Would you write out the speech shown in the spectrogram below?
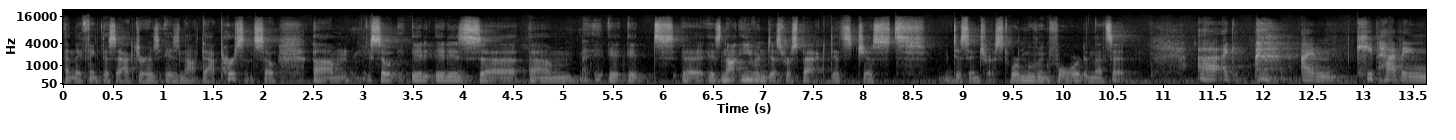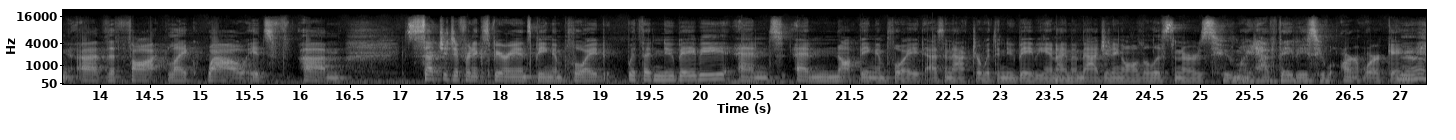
and they think this actor is, is not that person. So um, so it, it is uh, um, it, it uh, is not even disrespect. It's just disinterest. We're moving forward, and that's it. Uh, I, I'm keep having uh, the thought like, wow, it's um, such a different experience being employed with a new baby and and not being employed as an actor with a new baby. And I'm mm. imagining all the listeners who might have babies who aren't working. Yeah.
